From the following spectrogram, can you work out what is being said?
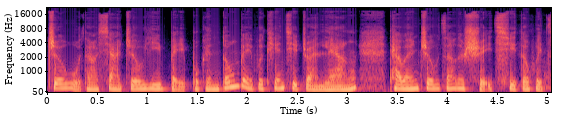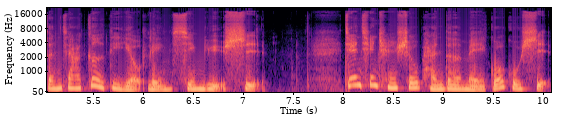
周五到下周一，北部跟东北部天气转凉，台湾周遭的水汽都会增加，各地有零星雨势。今天清晨收盘的美国股市，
